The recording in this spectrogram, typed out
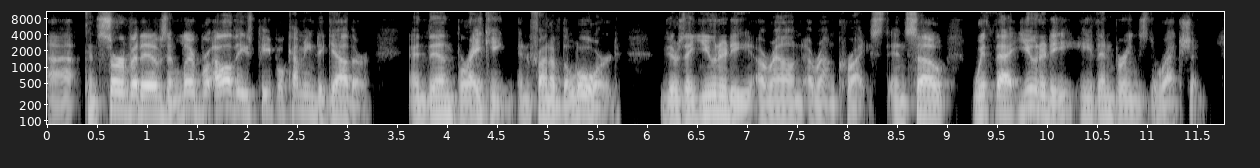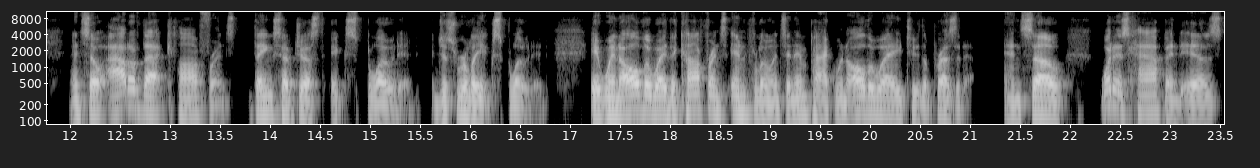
uh, conservatives and liberal, all these people coming together, and then breaking in front of the Lord. There's a unity around around Christ. And so with that unity, he then brings direction. And so out of that conference, things have just exploded, just really exploded. It went all the way, the conference influence and impact went all the way to the president. And so what has happened is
